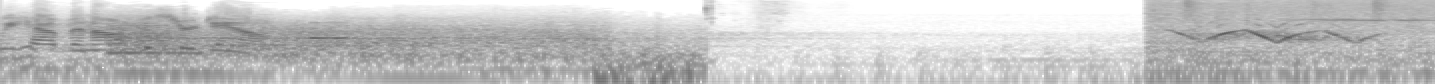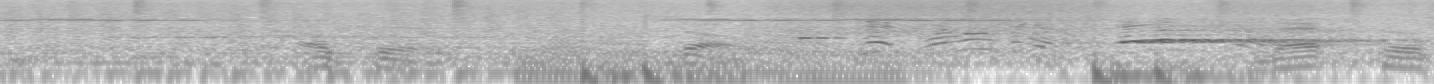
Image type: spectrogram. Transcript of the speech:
We have an officer down. Okay. So. That took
